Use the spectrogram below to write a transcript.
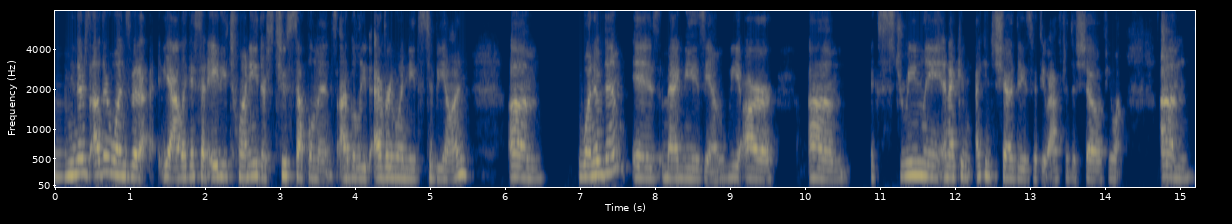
I mean, there's other ones, but yeah, like I said, 80 20, there's two supplements I believe everyone needs to be on. Um, one of them is magnesium. We are um, extremely, and I can I can share these with you after the show if you want. Um,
